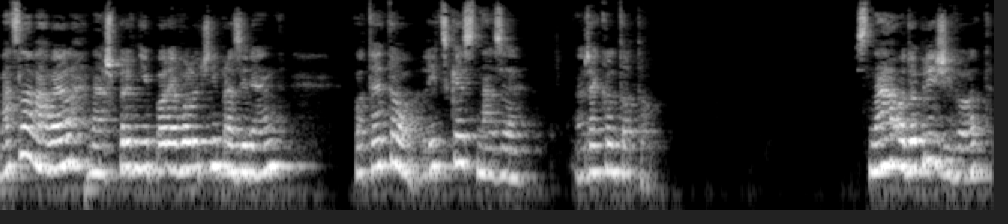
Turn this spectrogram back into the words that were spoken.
Václav Havel, náš první porevoluční prezident, o této lidské snaze řekl toto. Snaha o dobrý život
